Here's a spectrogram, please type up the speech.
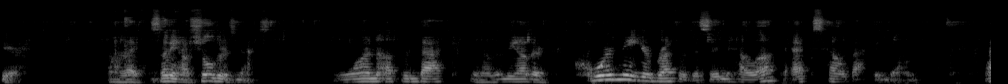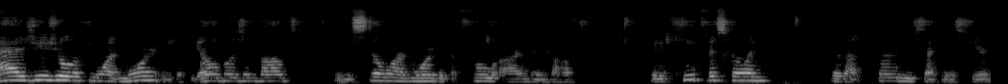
here. All right, so anyhow, shoulders next. One up and back, you know, then the other. Coordinate your breath with this. Inhale up, exhale back and down. As usual, if you want more, you get the elbows involved. If you still want more, get the full arm involved. We're going to keep this going for about 30 seconds here.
